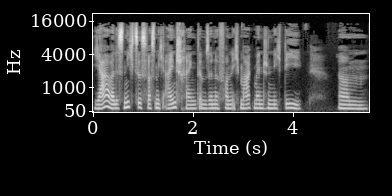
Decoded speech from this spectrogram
ja, weil es nichts ist, was mich einschränkt im Sinne von, ich mag Menschen nicht, die ähm,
